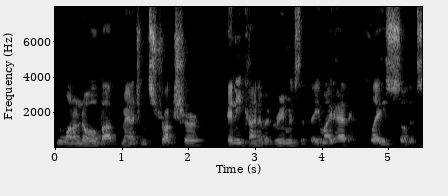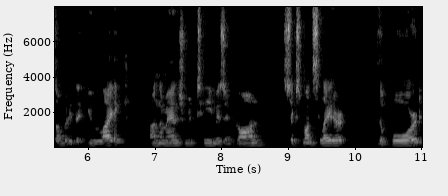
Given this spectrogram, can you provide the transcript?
You want to know about management structure, any kind of agreements that they might have in place so that somebody that you like on the management team isn't gone six months later. The board,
